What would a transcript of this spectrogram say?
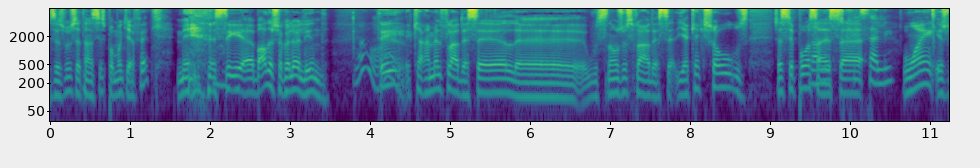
c'est sûr, ce temps-ci, c'est pas moi qui a fait, mais c'est euh, barre de chocolat Linde. Ah, Tu sais, caramel fleur de sel, euh, ou sinon juste fleur de sel. Il y a quelque chose, je sais pas, dans ça, le ça- salé. Ouais, je,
